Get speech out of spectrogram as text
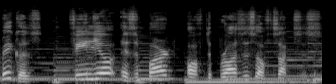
because failure is a part of the process of success.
